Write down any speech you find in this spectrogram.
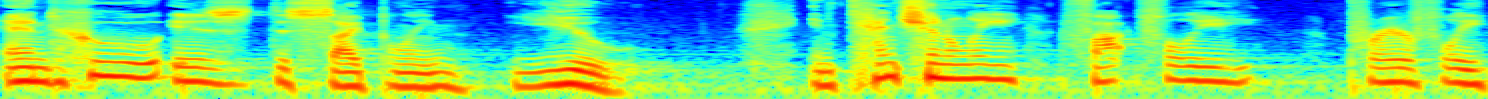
And who is discipling you? Intentionally, thoughtfully, prayerfully,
